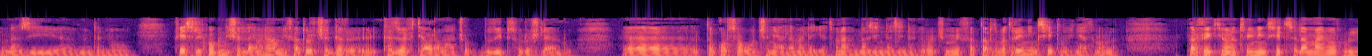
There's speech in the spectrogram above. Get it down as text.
እነዚህ ምንድነው face recognition ላይ ምና የሚፈጥሩት ችግር ከዚህ በፊት ያወራናቸው ብዙ episode ኦች ላይ አሉ። ጥቁር ሰዎችን ያለመለየት ምና እነዚህ እነዚህ ነገሮች የሚፈጠሩት በ training set ምክንያት ነው። perfect የሆነ training set ስለማይኖር ሁሌ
